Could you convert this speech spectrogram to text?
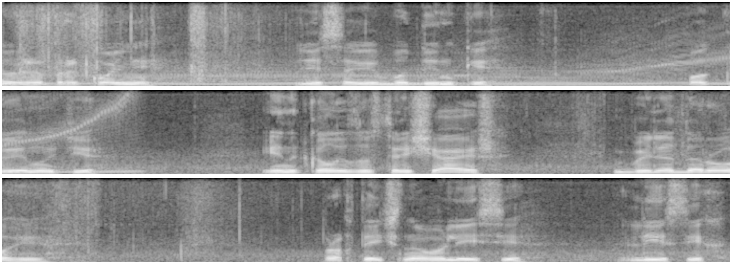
Дуже прикольні лісові будинки покинуті. Інколи зустрічаєш біля дороги, практично в лісі. Ліс їх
